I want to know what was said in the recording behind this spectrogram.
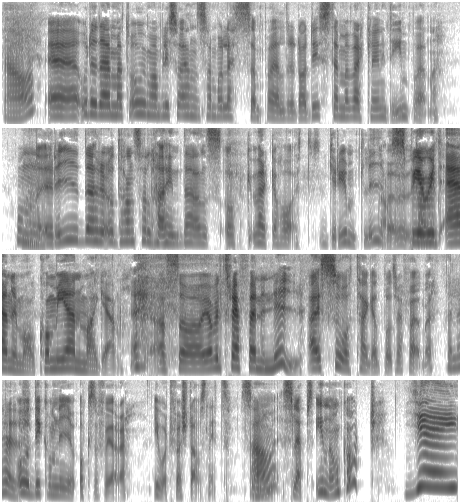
Ja. Eh, och det där med att oj, man blir så ensam och ledsen på äldre dag, det stämmer verkligen inte in på henne. Hon Nej. rider och dansar line dance och verkar ha ett grymt liv. Ja. Spirit animal, kom igen Maggan. Alltså, jag vill träffa henne nu. Jag är så taggad på att träffa henne. Och det kommer ni också få göra i vårt första avsnitt som Ja. släpps inom kort. Yay!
